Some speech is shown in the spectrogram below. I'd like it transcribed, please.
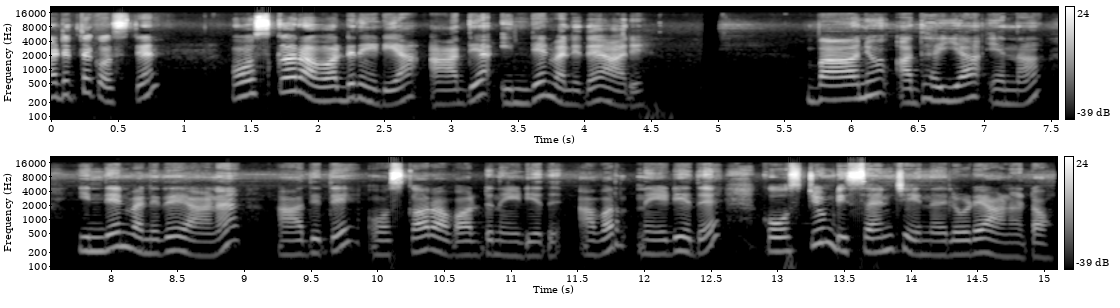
അടുത്ത ക്വസ്റ്റ്യൻ ഓസ്കർ അവാർഡ് നേടിയ ആദ്യ ഇന്ത്യൻ വനിത ആര്? ബാനു അധയ്യ എന്ന ഇന്ത്യൻ വനിതയാണ് ആദ്യത്തെ ഓസ്കാർ അവാർഡ് നേടിയത്. അവർ നേടിയത് കോസ്റ്റ്യൂം ഡിസൈൻ ചെയ്യുന്നതിലൂടെയാണ് കേട്ടോ.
